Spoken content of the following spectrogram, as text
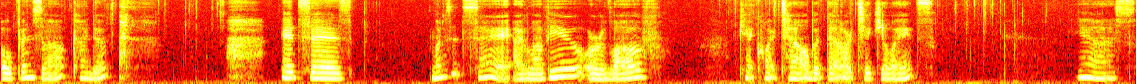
opens up kind of it says what does it say i love you or love can't quite tell but that articulates yes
